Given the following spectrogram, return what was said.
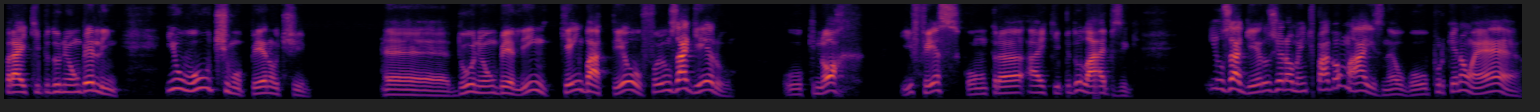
para a equipe do União Berlim. E o último pênalti é, do União Berlim, quem bateu foi um zagueiro, o Knorr, e fez contra a equipe do Leipzig. E os zagueiros geralmente pagam mais, né? O gol, porque não é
